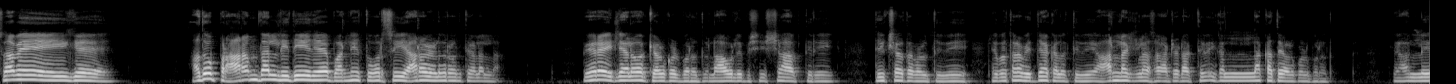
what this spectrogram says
ಸ್ವಾಮಿ, ಹೀಗೆ ಅದು ಪ್ರಾರಂಭದಲ್ಲಿ ನಿಧಿ ಇದೆ, ಬನ್ನಿ ತೋರಿಸಿ. ಯಾರೋ ಹೇಳಿದ್ರು ಅಂತ ಹೇಳಲ್ಲ. ಬೇರೆ ಇಲ್ಲೆಲ್ಲೋ ಕೇಳ್ಕೊಂಡು ಬರೋದು. ಲಾವಲಿ ಶಿಷ್ಯ ಆಗ್ತೀರಿ. ದೀಕ್ಷಾ ತಗೊಳ್ತೀವಿ ಹತ್ರ ವಿದ್ಯೆ ಕಲಿತೀವಿ ಆನ್ಲೈನ್ ಕ್ಲಾಸ್ ಅಟೆಂಡ್ ಆಗ್ತೀವಿ ಈಗೆಲ್ಲ ಕತೆ ಹೇಳ್ಕೊಂಡು ಬರೋದು. ಅಲ್ಲಿ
